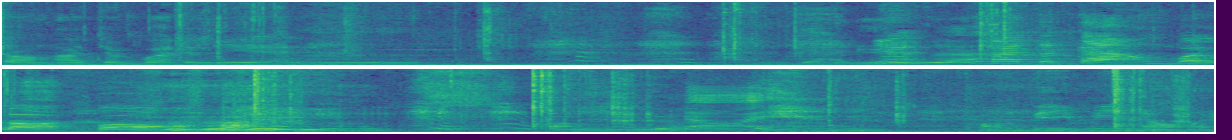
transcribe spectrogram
จองเอาจนเบิร์ดอันนี้อันอืมอย่าเนี่เลืยอไปตะกางบลอดปองไปของนิดหน่อยของดีไม่น้อย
